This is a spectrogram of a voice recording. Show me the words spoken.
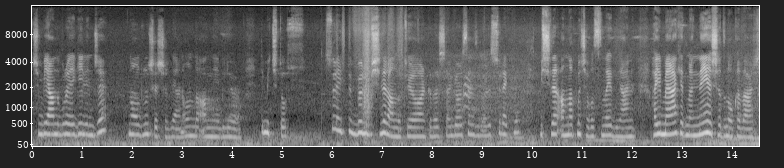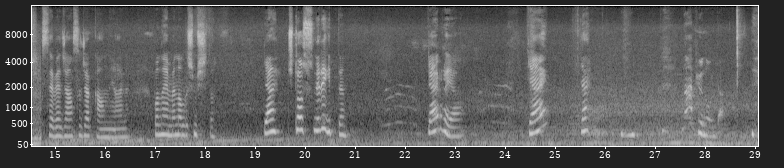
Şimdi bir anda buraya gelince ne olduğunu şaşırdı yani. Onu da anlayabiliyorum. Değil mi Çitos? Sürekli böyle bir şeyler anlatıyor arkadaşlar. Görseniz böyle sürekli bir şeyler anlatma çabasındaydı yani. Hayır merak etme ne yaşadın o kadar. Sevecen sıcakkanlı yani. Bana hemen alışmıştı. Gel Çitos nereye gittin? Gel buraya. Gel. Gel. ne yapıyorsun orada?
